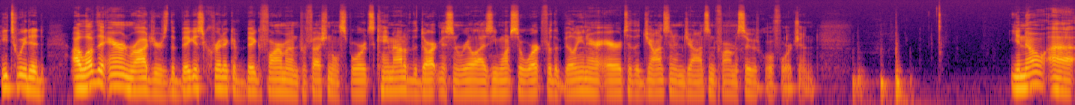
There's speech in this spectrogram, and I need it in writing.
he tweeted, "I love that Aaron Rodgers, the biggest critic of big pharma and professional sports, came out of the darkness and realized he wants to work for the billionaire heir to the Johnson and Johnson pharmaceutical fortune." You know, uh,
